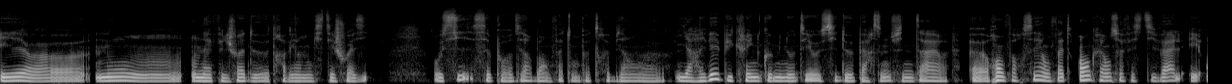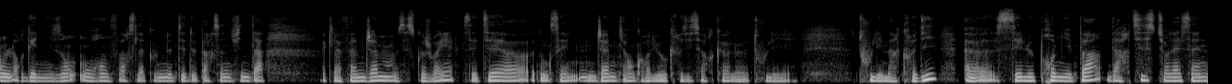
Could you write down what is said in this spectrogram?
Et nous, on, on, a fait le choix de travailler en mixité choisie aussi, c'est pour dire, bah, en fait, on peut très bien euh, y arriver, et puis créer une communauté aussi de personnes finta, euh, en fait, en créant ce festival et en l'organisant, on renforce la communauté de personnes finta. Avec la Femme Jam, c'est ce que je voyais. C'était, euh, donc c'est une jam qui a encore lieu au Crazy Circle tous les tous les mercredis, euh, c'est le premier pas d'artiste sur la scène.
